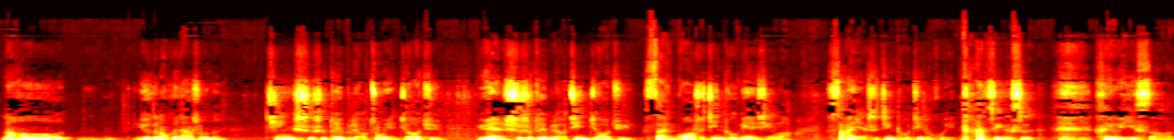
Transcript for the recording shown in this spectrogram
然后有个人回答说呢：近视是对不了中远焦距，远视是对不了近焦距，散光是镜头变形了，沙眼是镜头进了灰。他这个是很有意思啊，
